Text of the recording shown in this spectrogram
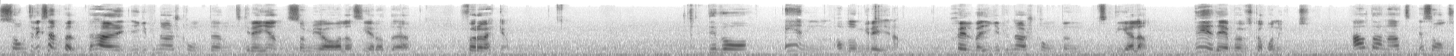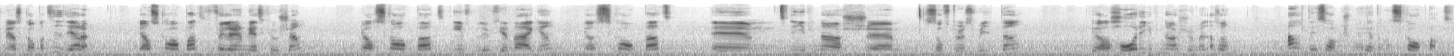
Som till exempel det här IG-prenörs content grejen som jag lanserade förra veckan. Det var en av de grejerna. Själva IG-prenörs content delen. Det är det jag behöver skapa nytt. Allt annat är sånt som jag har skapat tidigare. Jag har skapat följarhemlighetskursen. Jag har skapat infoproduktvägen. Jag har skapat eh, IG-prenörs eh, software-sviten. Jag har IG-prenörsrummet. Alltså, allt är saker som jag redan har skapat.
